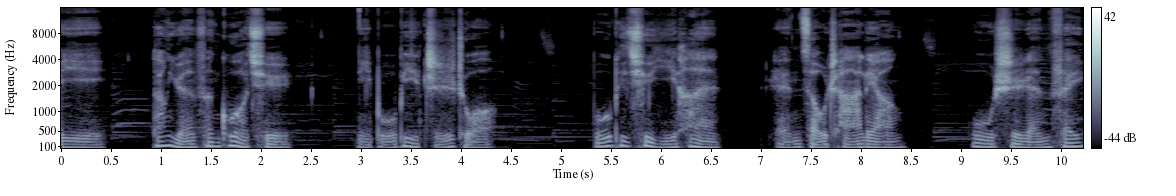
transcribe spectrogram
以。当缘分过去，你不必执着，不必去遗憾。人走茶凉，物是人非。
